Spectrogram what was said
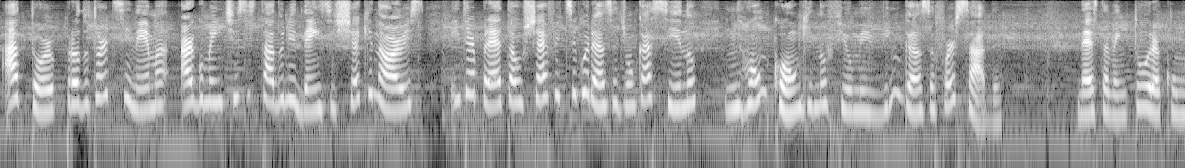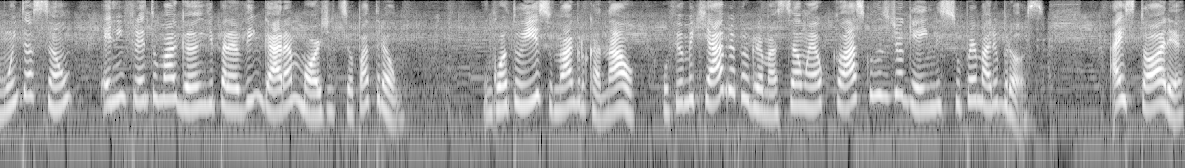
ator, produtor de cinema, argumentista estadunidense Chuck Norris interpreta o chefe de segurança de um cassino em Hong Kong no filme Vingança Forçada. Nesta aventura, com muita ação, ele enfrenta uma gangue para vingar a morte de seu patrão. Enquanto isso, no Agrocanal, o filme que abre a programação é o clássico dos videogames Super Mario Bros. A história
